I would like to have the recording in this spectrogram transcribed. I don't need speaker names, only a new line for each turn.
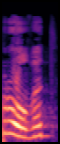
провод.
